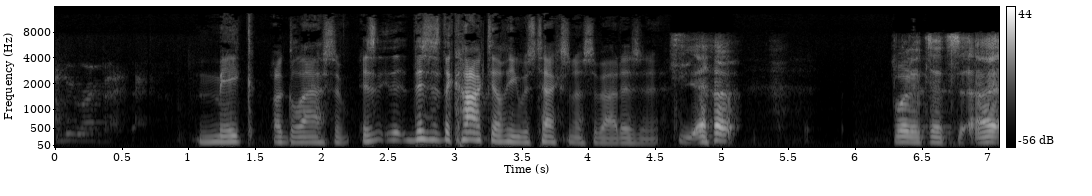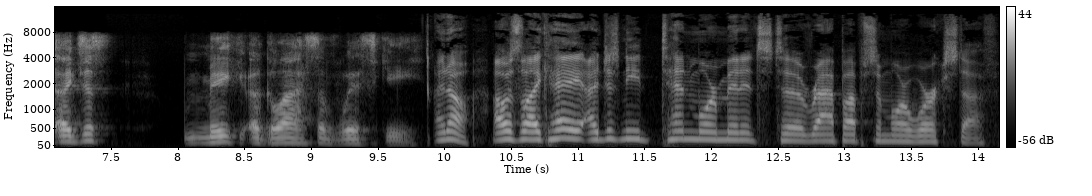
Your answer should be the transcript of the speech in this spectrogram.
I'll be right back. Make a glass of. Is, this is the cocktail he was texting us about, isn't it? Yeah. But it's it's I, I just make a glass of whiskey. I know. I was like, hey, I just need 10 more minutes to wrap up some more work stuff.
